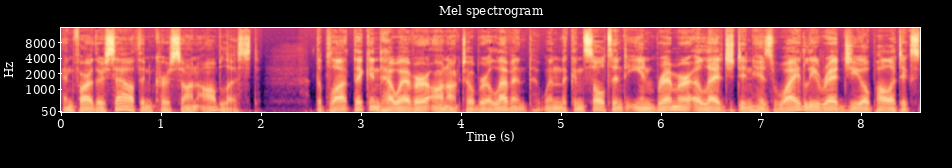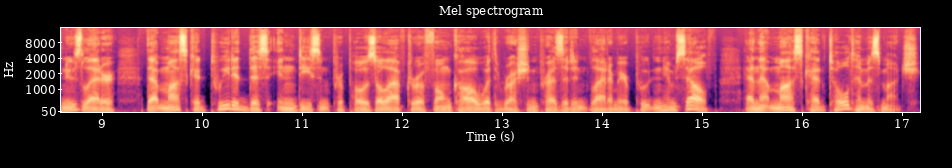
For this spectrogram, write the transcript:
and farther south in Kherson Oblast. The plot thickened, however, on October 11th, when the consultant Ian Bremmer alleged in his widely read geopolitics newsletter that Musk had tweeted this indecent proposal after a phone call with Russian President Vladimir Putin himself, and that Musk had told him as much.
